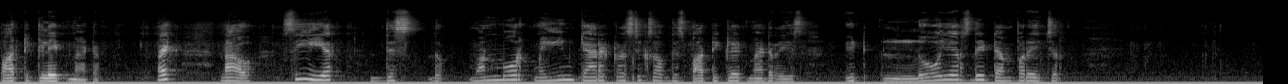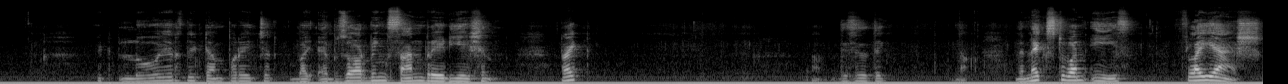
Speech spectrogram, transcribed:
particulate matter, right? Now, see here, this the one more main characteristics of this particulate matter is it lowers the temperature. It lowers the temperature by absorbing sun radiation right? This is the thing the next one is fly ash.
